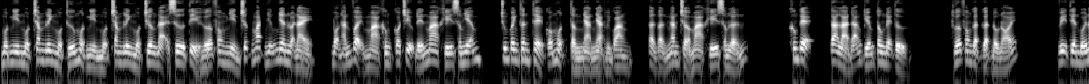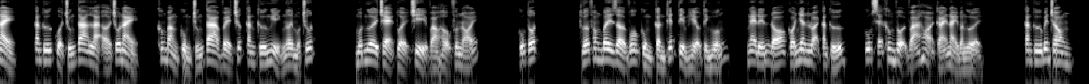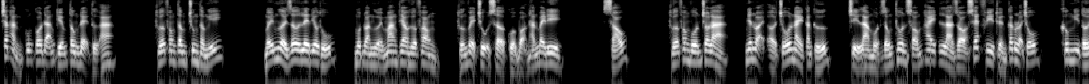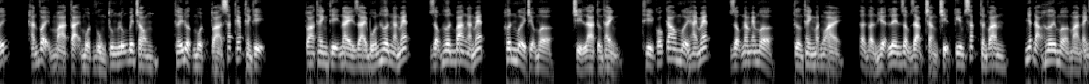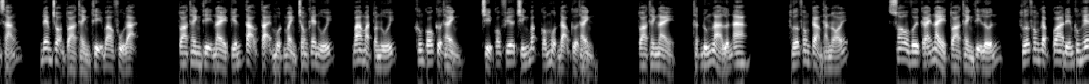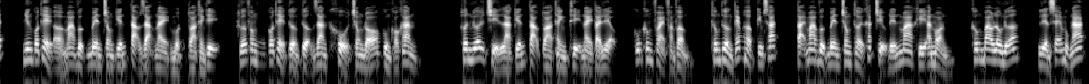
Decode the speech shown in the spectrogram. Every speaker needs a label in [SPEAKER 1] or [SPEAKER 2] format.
[SPEAKER 1] một nghìn một trăm linh một thứ một nghìn một trăm linh một chương đại sư tỷ hứa phong nhìn trước mắt những nhân loại này, bọn hắn vậy mà không có chịu đến ma khí xâm nhiễm trung quanh thân thể có một tầng nhàn nhạt huỳnh quang, ẩn ẩn ngăn trở ma khí xâm lấn. Không tệ, ta là Đãng kiếm tông đệ tử. Hứa phong gật gật đầu nói. Vị tiền bối này, căn cứ của chúng ta là ở chỗ này, không bằng cùng chúng ta về trước căn cứ nghỉ ngơi một chút. Một người trẻ tuổi chỉ vào hậu phương nói. Cũng tốt. Hứa phong bây giờ vô cùng cần thiết tìm hiểu tình huống, nghe đến đó có nhân loại căn cứ, cũng sẽ không vội vã hỏi cái này đoàn người. Căn cứ bên trong, chắc hẳn cũng có Đãng kiếm tông đệ tử a hứa phong tâm trung thầm nghĩ. Mấy người dơ lên yêu thú, một đoàn người mang theo hứa phong, hướng về trụ sở của bọn hắn bay đi. Sáu. Hứa phong vốn cho là, nhân loại ở chỗ này căn cứ, chỉ là một giống thôn xóm hay là dò xét phi thuyền các loại chỗ, không nghĩ tới, hắn vậy mà tại một vùng thung lũng bên trong, thấy được một tòa sắt thép thành thị. Tòa thành thị này dài bốn hơn ngàn mét, rộng hơn ba ngàn mét, hơn mười triệu m, chỉ là tường thành, thì có cao mười hai mét, rộng năm m, tường thành mặt ngoài, ẩn ẩn hiện lên rậm rạp chẳng trị kim sắc thần văn, nhất đạo hơi mở màn ánh sáng, đem chọn tòa thành thị bao phủ lại. Tòa thành thị này kiến tạo tại một mảnh trong khe núi ba mặt toàn núi, không có cửa thành, chỉ có phía chính bắc có một đạo cửa thành. Tòa thành này, thật đúng là lớn a. Hứa phong cảm thán nói. So với cái này tòa thành thị lớn, hứa phong gặp qua đến không hết, nhưng có thể ở ma vực bên trong kiến tạo dạng này một tòa thành thị, hứa phong có thể tưởng tượng gian khổ trong đó cùng khó khăn. Hơn nữa chỉ là kiến tạo tòa thành thị này tài liệu, cũng không phải phản phẩm, thông thường thép hợp kim sắt, tại ma vực bên trong thời khắc chịu đến ma khí ăn mòn, không bao lâu nữa, liền sẽ mục nát.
